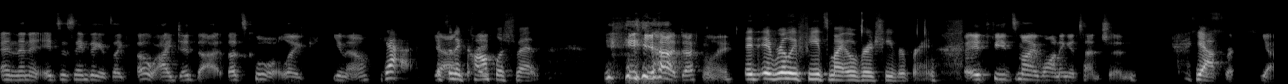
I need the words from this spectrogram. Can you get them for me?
and then it, it's the same thing it's like oh i did that that's cool like you know? Yeah, yeah it's an accomplishment. Yeah definitely. It, it really feeds my overachiever brain. It feeds my wanting attention. Yeah. yeah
